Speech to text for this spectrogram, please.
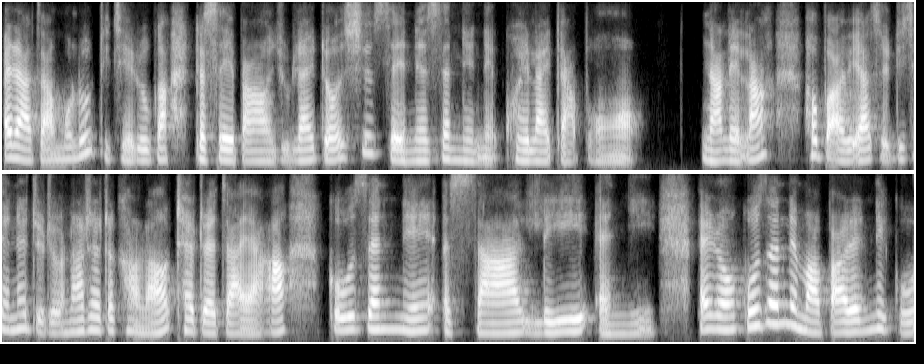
အဲ့ဒါကြောင့်မို့လို့ဒီချေတို့က10ပေါင်ယူလိုက်တော့80နဲ့12နဲ့ခွဲလိုက်တာပေါ့ နားလည်လားဟုတ်ပါပြီအဲ့ဆိုဒီ channel တူတူနောက်ထပ်တစ်ခါလောက်ထပ်တွက်ကြရအောင်62အစား4အညီအဲ့တော့62မှာပါတဲ့နှစ်ကို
